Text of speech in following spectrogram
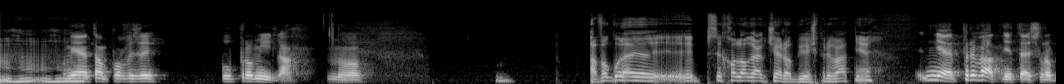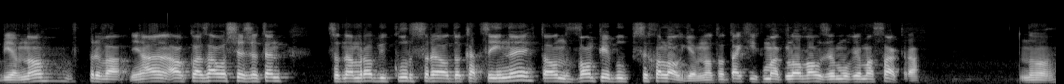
Mhm, mhm. Miałem tam powyżej pół promila. No, A w ogóle y, psychologa gdzie robiłeś? Prywatnie? Nie, prywatnie też robiłem, no. Prywatnie. A, a okazało się, że ten, co nam robi kurs reedukacyjny, to on w WOMP-ie był psychologiem. No to takich maglował, że mówię masakra. No,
